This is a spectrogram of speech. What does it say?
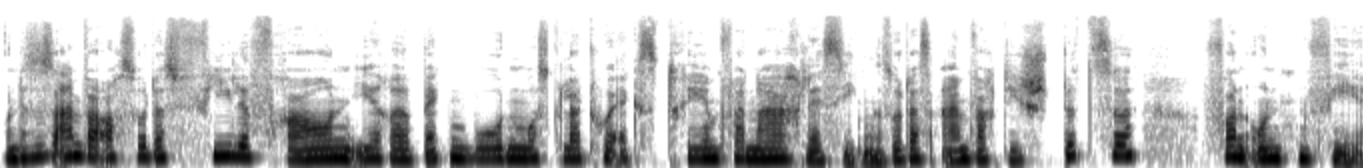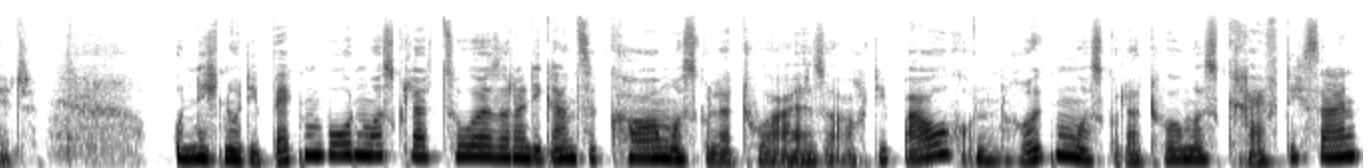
Und es ist einfach auch so, dass viele Frauen ihre Beckenbodenmuskulatur extrem vernachlässigen, so dass einfach die Stütze von unten fehlt. Und nicht nur die Beckenbodenmuskulatur, sondern die ganze Chormuskulatur, also auch die Bauch- und Rückenmuskulatur muss kräftig sein,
